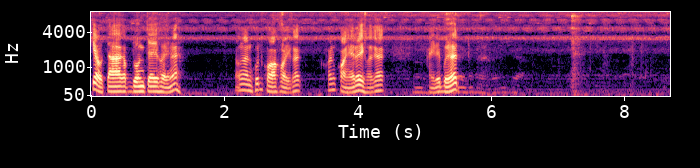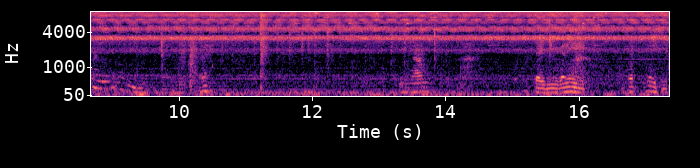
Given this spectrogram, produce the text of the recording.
แก้วตากับดวงใจข่อยนะเพราะงั้นคุ้นขอข่อยก็ค้นขอให้ได้ข่อยก็ให้ได้เบิดใจดีกว่านี่ก็ไม่ผิด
